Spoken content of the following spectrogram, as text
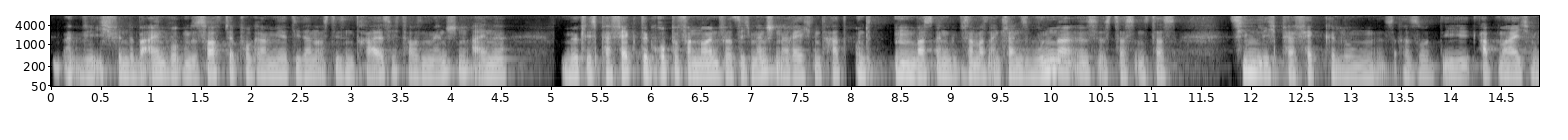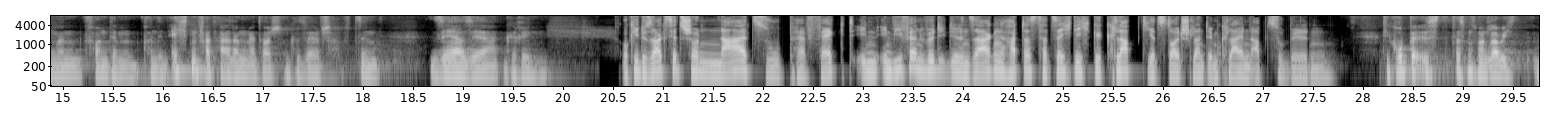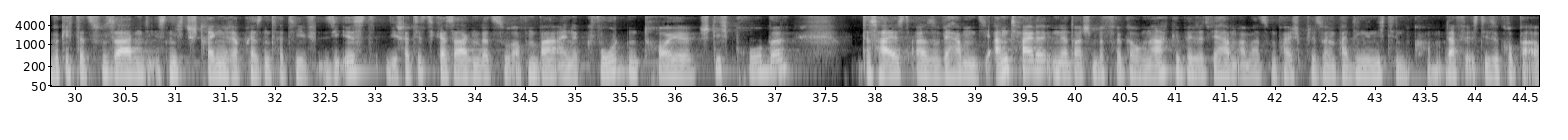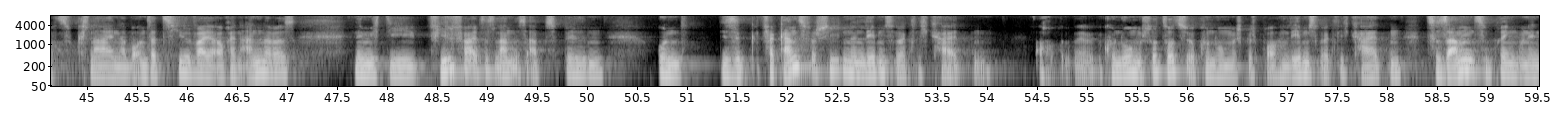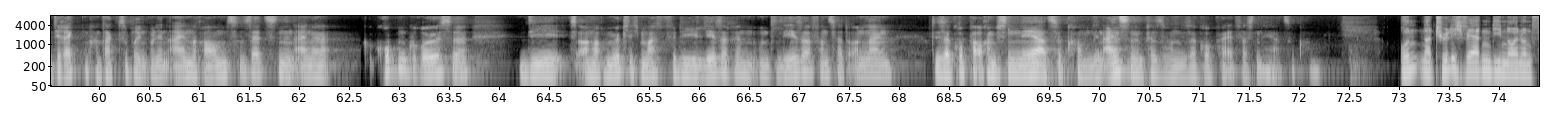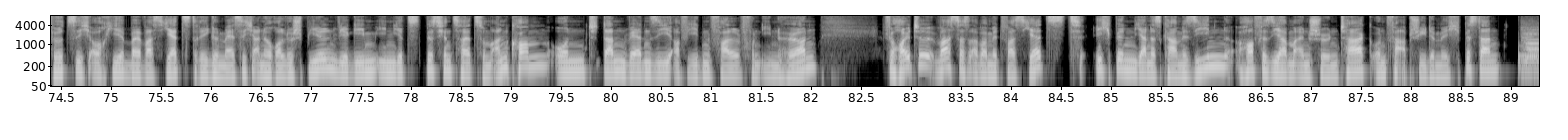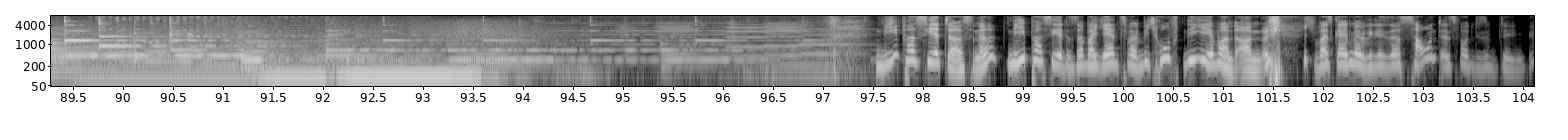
wie ich finde, beeindruckende Software programmiert, die dann aus diesen 30.000 Menschen eine möglichst perfekte Gruppe von 49 Menschen errechnet hat. Und was ein, was ein kleines Wunder ist, ist, dass uns das ziemlich perfekt gelungen ist. Also die Abweichungen von, dem, von den echten Verteilungen der deutschen Gesellschaft sind sehr, sehr gering. Okay, du sagst jetzt schon nahezu perfekt. In, inwiefern würdet ihr denn sagen, hat das tatsächlich geklappt, jetzt Deutschland im Kleinen abzubilden? Die Gruppe ist, das muss man glaube ich wirklich dazu sagen, die ist nicht streng repräsentativ. Sie ist, die Statistiker sagen dazu, offenbar eine quotentreue Stichprobe das heißt also, wir haben die Anteile in der deutschen Bevölkerung nachgebildet, wir haben aber zum Beispiel so ein paar Dinge nicht hinbekommen. Dafür ist diese Gruppe auch zu klein. Aber unser Ziel war ja auch ein anderes, nämlich die Vielfalt des Landes abzubilden und diese ganz verschiedenen Lebenswirklichkeiten, auch äh, ökonomisch, sozioökonomisch gesprochen, Lebenswirklichkeiten zusammenzubringen und in direkten Kontakt zu bringen und in einen Raum zu setzen, in einer Gruppengröße, die es auch noch möglich macht für die Leserinnen und Leser von Zeit Online, dieser Gruppe auch ein bisschen näher zu kommen, den einzelnen Personen dieser Gruppe etwas näher zu kommen. Und natürlich werden die 49 auch hier bei Was Jetzt regelmäßig eine Rolle spielen. Wir geben Ihnen jetzt ein bisschen Zeit zum Ankommen und dann werden Sie auf jeden Fall von Ihnen hören. Für heute war es das aber mit Was Jetzt. Ich bin Janis Karmesin, hoffe, Sie haben einen schönen Tag und verabschiede mich. Bis dann. Nie passiert das, ne? Nie passiert es. Aber jetzt, weil mich ruft nie jemand an. Ich weiß gar nicht mehr, wie dieser Sound ist von diesem Ding.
